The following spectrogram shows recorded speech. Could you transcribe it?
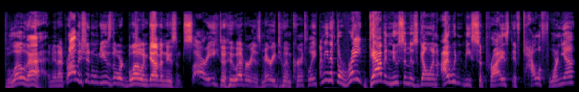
blow that. I mean, I probably shouldn't use the word blow in Gavin Newsom. Sorry to whoever is married to him currently. I mean, at the rate Gavin Newsom is going, I wouldn't be surprised if California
